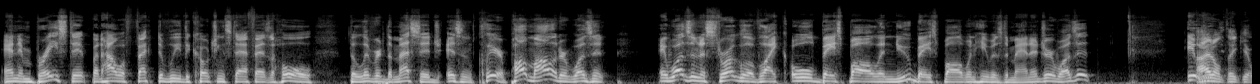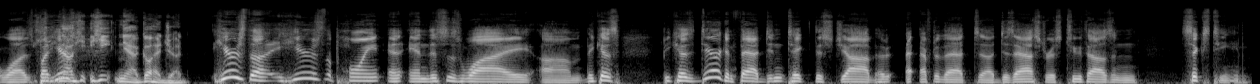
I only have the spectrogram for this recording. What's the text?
and embraced it, but how effectively the coaching staff as a whole delivered the message isn't clear. Paul Molitor wasn't. It wasn't a struggle of like old baseball and new baseball when he was the manager, was it? it I don't think it was. But here's, no, he, he, yeah, go ahead, Judd here's the here's the point, and, and this is why um, because because Derek and Thad didn't take this job after that uh, disastrous 2016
